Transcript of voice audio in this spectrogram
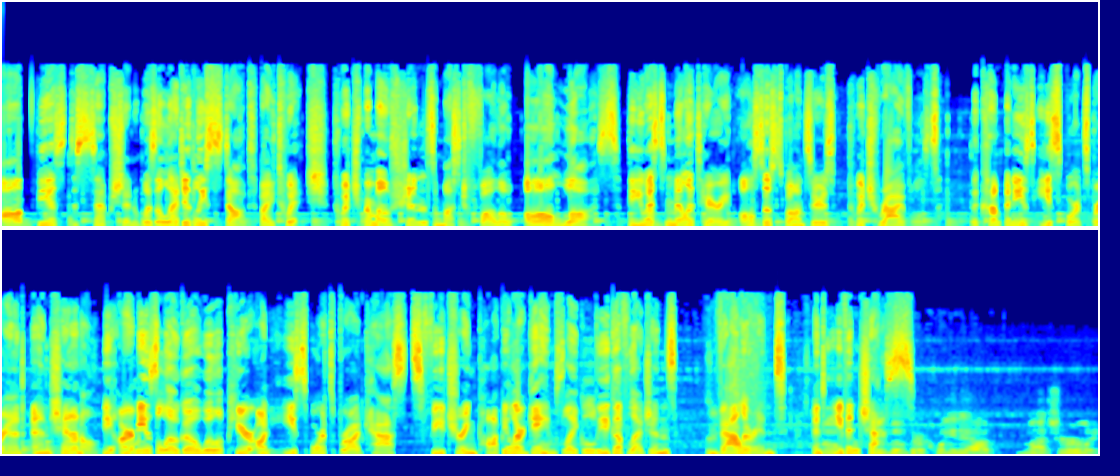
obvious deception was allegedly stopped by Twitch. Twitch promotions must follow all laws. The US military also sponsors Twitch Rivals, the company's esports brand and channel. The Army's logo will appear on esports broadcasts featuring popular games like League of Legends, Valorant, and even chess. We moved our queen out much earlier.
